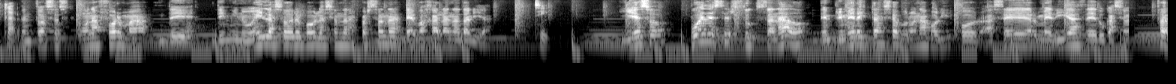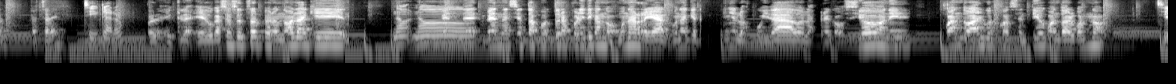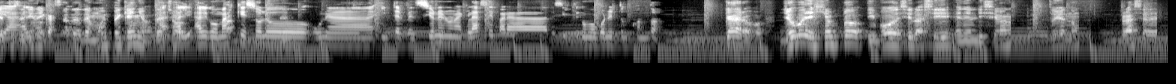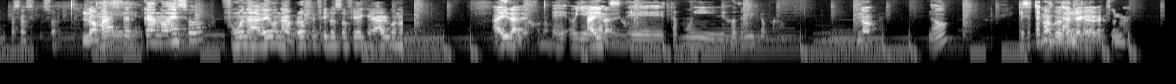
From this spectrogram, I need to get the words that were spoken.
Claro. Entonces, una forma de disminuir la sobrepoblación de las personas es bajar la natalidad. Sí. Y eso puede ser subsanado en primera instancia por una poli- por hacer medidas de educación sexual, ¿cachai? Sí, claro. Por- eh, educación sexual, pero no la que No, no. vende- venden ciertas posturas políticas, no, una real, una que te enseñe los cuidados, las precauciones, cuando algo es consentido, cuando algo es no. Sí, y esto se algo, tiene que hacer desde muy pequeño. De a- hecho, al- algo más ah, que solo una intervención en una clase para decirte cómo ponerte un condón. Claro, yo por ejemplo, y puedo decirlo así, en el liceo estudio nunca clase de educación sexual. Lo más Eh. cercano a eso fue una vez una profe de filosofía que algo no... Ahí la dejo, ¿no? Eh, oye, Ahí la dejo. eh, estás muy lejos del micrófono, No, ¿no? Que se está no, pero cortando. tendría que agacharme.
